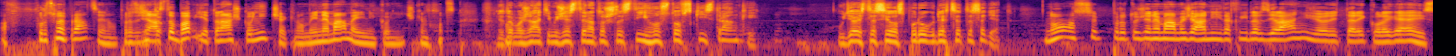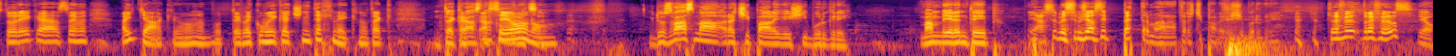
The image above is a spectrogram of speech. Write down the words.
a furt jsme v práci, no, protože je nás to baví, je to náš koníček, no, my nemáme jiný koníčky moc. Je to možná tím, že jste na to šli z té hostovské stránky. Udělali jste si hospodu, kde chcete sedět. No asi protože nemáme žádný takovýhle vzdělání, že Teď tady kolega je historik a já jsem ajťák, jo, nebo telekomunikační technik, no tak, to je krásná tak asi jo, no. Kdo z vás má radši pálivější burgery? Mám jeden tip. Já si myslím, že asi Petr má rád radši pálivější burgery. Trefil, jsi? Jo.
